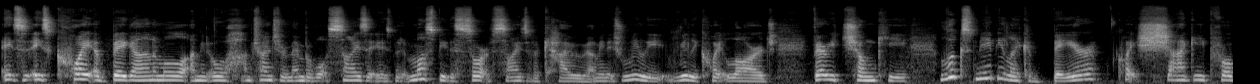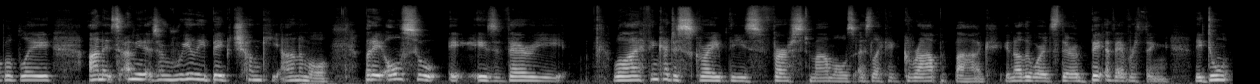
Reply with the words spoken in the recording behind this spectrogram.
it's it's quite a big animal. I mean, oh, I'm trying to remember what size it is, but it must be the sort of size of a cow. I mean, it's really really quite large, very chunky. Looks maybe like a bear, quite shaggy probably, and it's I mean it's a really big chunky animal, but it also it is very well, I think I described these first mammals as like a grab bag. In other words, they're a bit of everything. They don't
